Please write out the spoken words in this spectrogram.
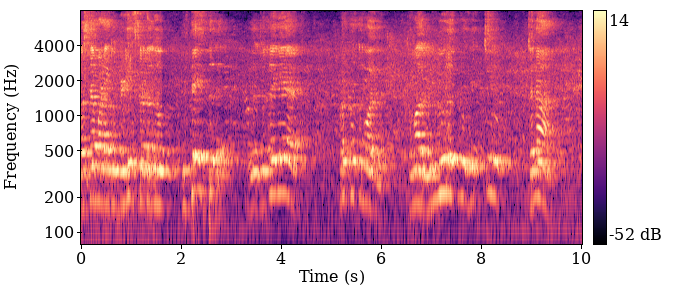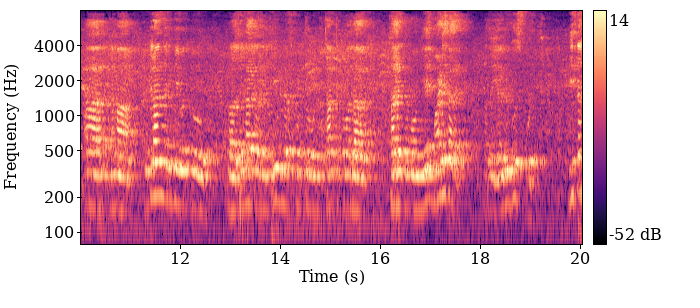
ರಸ್ತೆ ಮಾಡೋದು ಬಿಲ್ಡಿಂಗ್ಸ್ ಕಟ್ಟೋದು, ಇದ್ದೇ ಇರ್ತದೆ. ಇದರ ಜೊತೆಗೆ ಪ್ರಪ್ರಥಮವಾಗಿ ಸುಮಾರು ಇನ್ನೂರಕ್ಕೂ ಹೆಚ್ಚು ಜನ ನಮ್ಮ ವಿಕಲಾಂಗರಿಗೆ ಇವತ್ತು ಸುಧಾಕರ್ ತ್ರೀ ವೀಲರ್ಸ್ ಕೊಟ್ಟು ಒಂದು ಸಾರ್ಥಕವಾದ ಕಾರ್ಯಕ್ರಮವನ್ನು ಏನು ಮಾಡಿದ್ದಾರೆ. ಅದು ಎಲ್ರಿಗೂ ಸ್ಫೂರ್ತಿ. ಈ ಥರ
